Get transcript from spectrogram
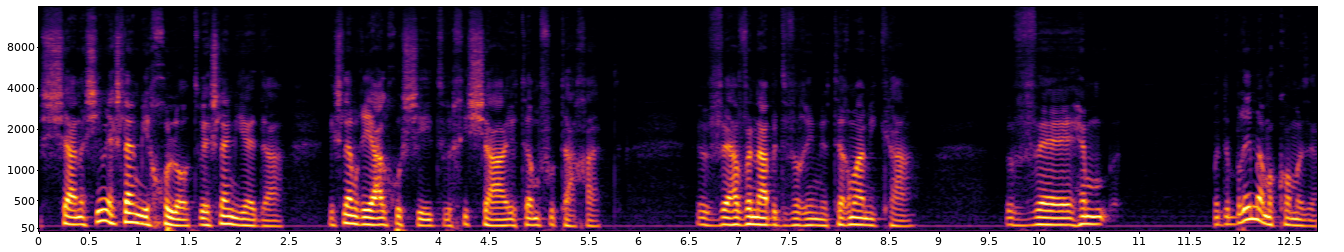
שאנשים יש להם יכולות ויש להם ידע, יש להם ראייה על חושית וחישה יותר מפותחת, והבנה בדברים יותר מעמיקה, והם מדברים מהמקום הזה.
